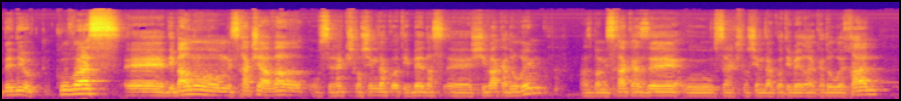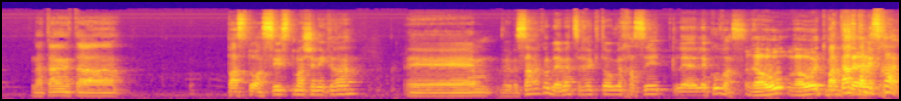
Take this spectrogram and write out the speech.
בדיוק. קובאס, אה, דיברנו, משחק שעבר, הוא שיחק 30 דקות, איבד אה, שבעה כדורים, אז במשחק הזה הוא שיחק 30 דקות, איבד רק כדור אחד, נתן את הפסטו אסיסט, מה שנקרא, אה, ובסך הכל באמת שיחק טוב יחסית ל- לקובאס. ראו, ראו אתמול פתח את המשחק,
